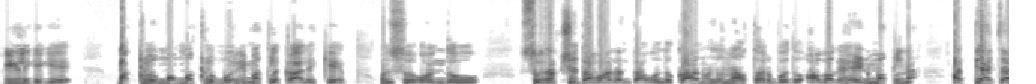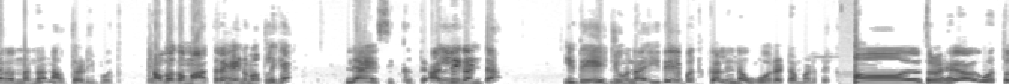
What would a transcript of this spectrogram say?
ಪೀಳಿಗೆಗೆ ಮಕ್ಕಳು ಮೊಮ್ಮಕ್ಕಳು ಮರಿ ಮಕ್ಕಳ ಕಾಲಕ್ಕೆ ಒಂದು ಒಂದು ಸುರಕ್ಷಿತವಾದಂತಹ ಒಂದು ಕಾನೂನನ್ನು ನಾವು ತರ್ಬೋದು. ಅವಾಗ ಹೆಣ್ಮಕ್ಳನ್ನ ಅತ್ಯಾಚಾರ ಅನ್ನೋದನ್ನ ನಾವು ತಡಿಬೋದು. ಅವಾಗ ಮಾತ್ರ ಹೆಣ್ಮಕ್ಳಿಗೆ ನ್ಯಾಯ ಸಿಕ್ಕುತ್ತೆ. ಅಲ್ಲಿ ಗಂಟ ಇದೇ ಜೀವನ, ಇದೇ ಬದುಕಲ್ಲಿ ನಾವು ಹೋರಾಟ ಮಾಡ್ಬೇಕು. ಆ ಇವತ್ತು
